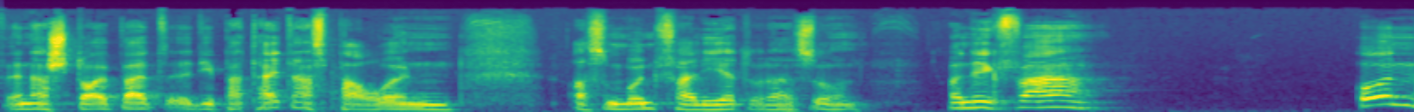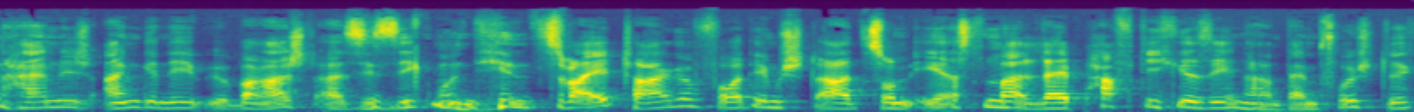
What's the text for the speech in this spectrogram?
wenn er stolpert, die Parteitagsparolen aus dem Mund verliert oder so. Und ich war unheimlich angenehm überrascht, als ich Sigmundin zwei Tage vor dem Start zum ersten Mal leibhaftig gesehen habe beim Frühstück.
